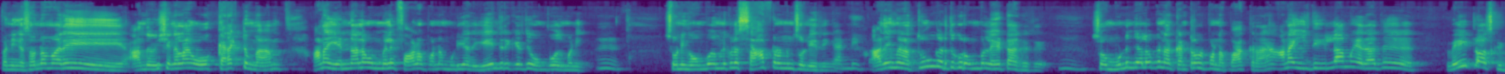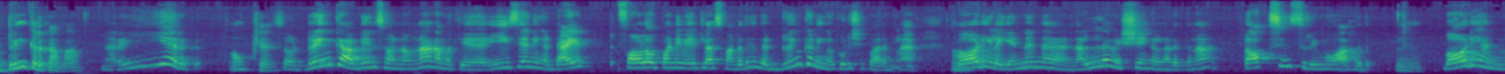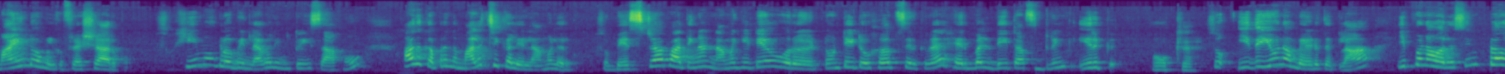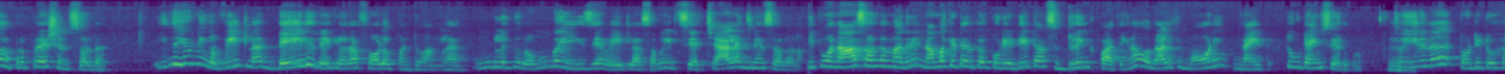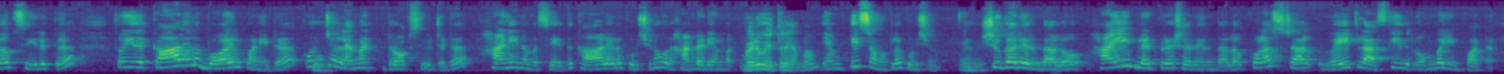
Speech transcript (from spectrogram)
இப்போ நீங்கள் சொன்ன மாதிரி அந்த விஷயங்கள்லாம் ஓ கரெக்ட் மேம் ஆனால் என்னால் உண்மையிலே ஃபாலோ பண்ண முடியாது. ஏந்திரிக்கிறதே ஒம்பது மணி. ஸோ நீங்கள் ஒம்பது மணிக்குள்ளே சாப்பிட்றணும்னு சொல்லிடுறீங்க. அதே மாதிரி நான் தூங்குறதுக்கு ரொம்ப லேட் ஆகுது. ஸோ முடிஞ்ச அளவுக்கு நான் கண்ட்ரோல் பண்ண பார்க்குறேன் ஆனால் இது இல்லாமல் ஏதாவது வெயிட் லாஸ்க்கு ட்ரிங்க் இருக்கா மேம் நிறைய இருக்கு. ஓகே ஸோ ட்ரிங்க் அப்படின்னு சொன்னோம்னா நமக்கு ஈஸியாக நீங்கள் டயட் ஃபாலோ பண்ணி வெயிட் லாஸ் பண்ணுறதுக்கு இந்த ட்ரிங்க்கை நீங்கள் குடிச்சு பாருங்களேன். பாடியில் என்னென்ன நல்ல விஷயங்கள் நடக்குதுன்னா டாக்ஸின்ஸ் ரிமூவ் ஆகுது. பாடி அண்ட் மைண்ட் உங்களுக்கு ஃப்ரெஷ்ஷாக இருக்கும். ஸோ ஹீமோக்ளோபின் லெவல் இன்க்ரீஸ் ஆகும். அதுக்கப்புறம் இந்த மலச்சிக்கல் இல்லாமல் இருக்கும். ஸோ பெஸ்ட்டாக பார்த்தீங்கன்னா நம்மக்கிட்டே ஒரு டுவெண்ட்டி டூ ஹெர்ப்ஸ் இருக்கிற ஹெர்பல் டீடாக்ஸ் ட்ரிங்க் இருக்குது ஓகே ஸோ இதையும் நம்ம எடுத்துக்கலாம். இப்போ நான் ஒரு சிம்பிளாக ஒரு ப்ரிப்ரேஷன் சொல்கிறேன் இதையும் நீங்கள் வீட்டில் டெய்லி ரெகுலராக ஃபாலோ பண்ணிட்டு வாங்களேன். உங்களுக்கு ரொம்ப ஈஸியாக வெயிட் லாஸ் ஆகும். இட்ஸ் எ சேலஞ்ச்னே சொல்லலாம். இப்போ நான் சொன்ன மாதிரி நம்மக்கிட்ட இருக்கக்கூடிய டீடாக்ஸ் ட்ரிங்க் பார்த்தீங்கன்னா ஒரு நாளைக்கு மார்னிங் நைட் டூ டைம்ஸ் எடுக்கணும். ஸோ இதில் டுவெண்ட்டி டூ ஹெர்ப்ஸ் இருக்குது ஸோ இதை காலையில் பாயில் பண்ணிவிட்டு கொஞ்சம் லெமன் ட்ராப்ஸ் விட்டுட்டு ஹனி நம்ம சேர்த்து காலையில் குடிச்சோன்னா ஒரு ஹண்ட்ரட் எம்எல் வெறும் வயிற்றுலையா மேம் எம்டி ஸ்டொமக்கில் குடிச்சணும். சுகர் இருந்தாலோ ஹை பிளட் ப்ரெஷர் இருந்தாலோ கொலஸ்ட்ரால் வெயிட் லாஸ்க்கு இது ரொம்ப இம்பார்ட்டன்ட்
